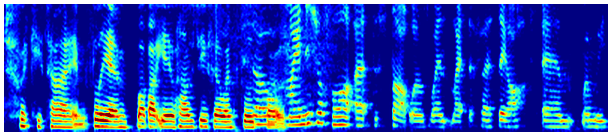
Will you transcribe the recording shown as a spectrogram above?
tricky times. Liam, what about you? How did you feel when schools so closed? my initial thought at the start was when like the first day off um when we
